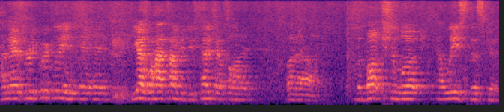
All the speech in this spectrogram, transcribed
I made it pretty quickly and, and, and you guys will have time to do touch-ups on it. But, uh, the buck should look at least this good.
